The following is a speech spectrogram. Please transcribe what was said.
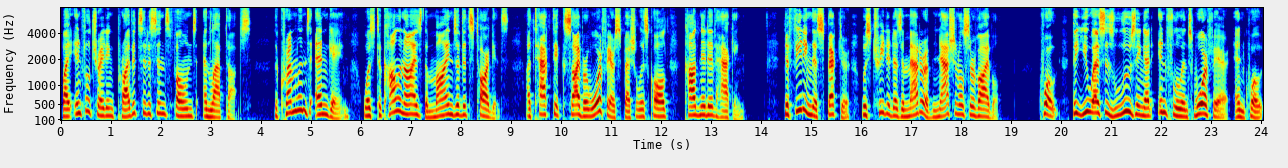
by infiltrating private citizens' phones and laptops. The Kremlin's endgame was to colonize the minds of its targets, a tactic cyber warfare specialists called cognitive hacking. Defeating this specter was treated as a matter of national survival. Quote, the U.S. is losing at influence warfare, end quote,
